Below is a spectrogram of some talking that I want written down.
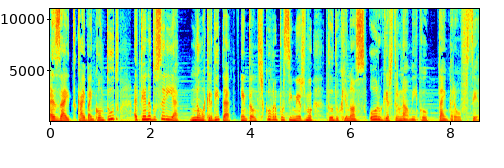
Azeite cai bem com tudo, até na doçaria. Não acredita? Então descubra por si mesmo tudo o que o nosso ouro gastronómico tem para oferecer.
